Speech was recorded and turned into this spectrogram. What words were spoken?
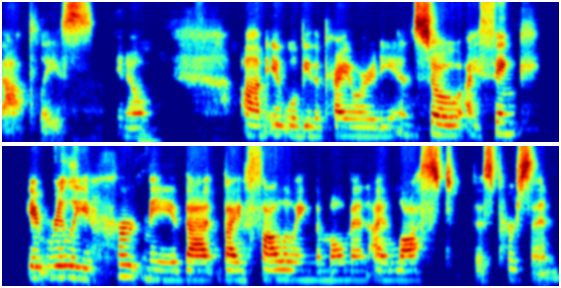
that place you know? Um, it will be the priority and so i think it really hurt me that by following the moment i lost this person.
